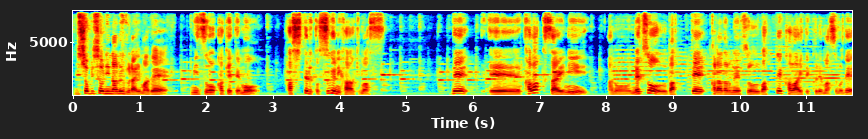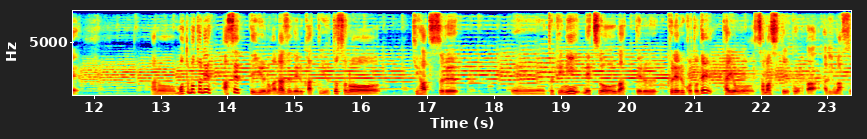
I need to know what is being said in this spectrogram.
びしょびしょになるぐらいまで水をかけても走ってるとすぐに乾きます。で、えー、乾く際にあの熱を奪って体の熱を奪って乾いてくれますのであのもともとね汗っていうのがなぜ出るかっていうとその揮発する、えー、時に熱を奪ってるくれることで体温を冷ますという効果があります。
